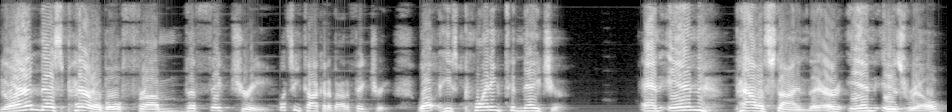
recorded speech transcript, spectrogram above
Learn this parable from the fig tree. What's he talking about, a fig tree? Well, he's pointing to nature. And in Palestine there, in Israel,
